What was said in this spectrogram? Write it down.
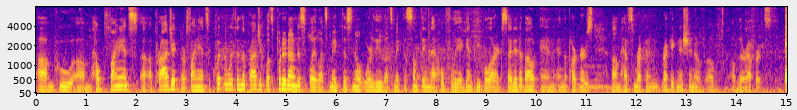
um, who um, help finance a a project or finance equipment within the project, let's put it on display. Let's make this noteworthy. Let's make this something that hopefully, again, people are excited about and, and the partners um, have some recon- recognition of, of, of their efforts.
